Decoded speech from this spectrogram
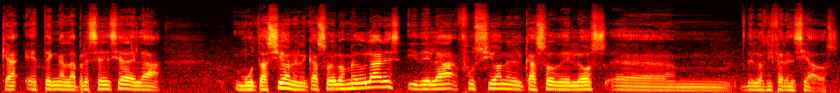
que eh, tengan la presencia de la mutación en el caso de los medulares y de la fusión en el caso de los, em, de los diferenciados.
